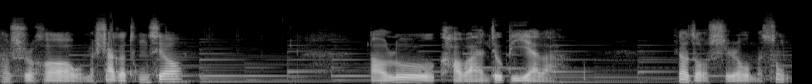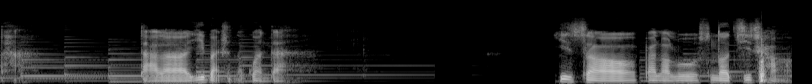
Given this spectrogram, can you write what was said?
到时候我们杀个通宵。老陆考完就毕业了，要走时我们送他，打了一晚上的掼蛋。一早把老陆送到机场，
